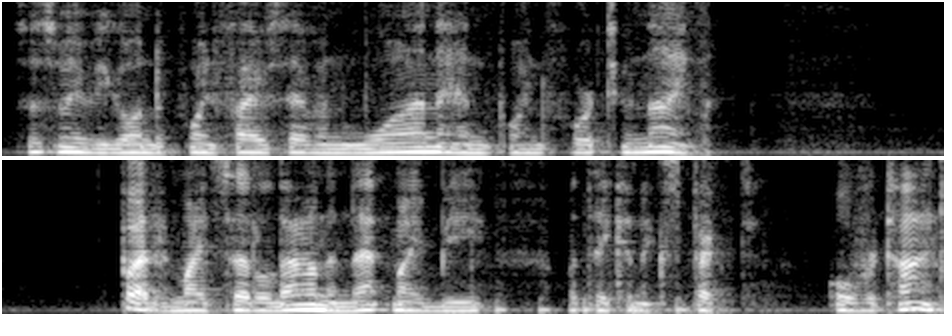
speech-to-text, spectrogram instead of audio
So this may be going to 0.571 and 0.429. But it might settle down, and that might be what they can expect over time.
